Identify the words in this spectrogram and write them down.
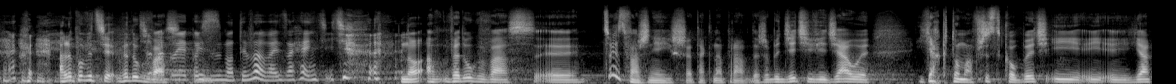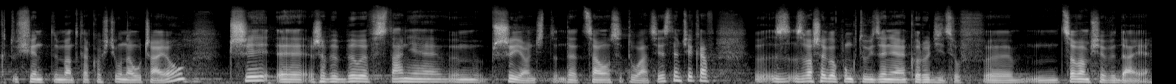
Ale powiedzcie, według Trzeba was, go jakoś zmotywować, zachęcić. no a według was, y, co jest ważniejsze tak naprawdę? Żeby dzieci wiedziały, jak to ma wszystko być i, i, i jak tu święty Matka Kościół nauczają, czy y, żeby były w stanie przyjąć tę całą sytuację? Jestem ciekaw z, z waszego punktu widzenia jako rodziców, ym, co wam się wydaje?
